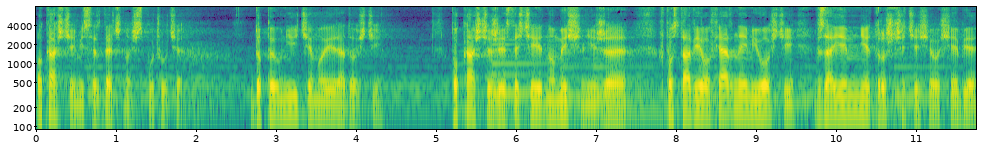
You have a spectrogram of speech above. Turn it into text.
Okażcie mi serdeczność, współczucie. Dopełnijcie mojej radości. Pokażcie, że jesteście jednomyślni, że w postawie ofiarnej miłości wzajemnie troszczycie się o siebie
